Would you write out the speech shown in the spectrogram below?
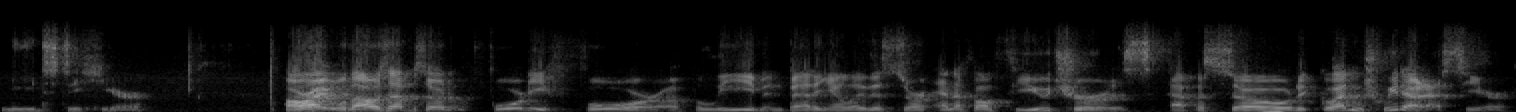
needs to hear. All right, well, that was episode 44 of Bleav in Betting LA. This is our NFL Futures episode. Go ahead and tweet at us here.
